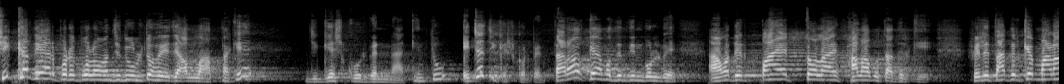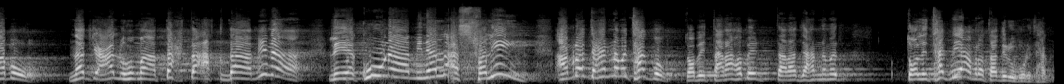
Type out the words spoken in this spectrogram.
শিক্ষা দেওয়ার পরে বলবান যদি উল্টো হয়ে যায়, আল্লাহ আপনাকে জিজ্ঞেস করবেন না, কিন্তু এটা জিজ্ঞেস করবেন। তারাও কে আমাদের দিন বলবে, আমাদের পায়ের তলায় ফালাবো তাদেরকে, ফেলে তাদেরকে মারাবো। আমরা জাহান্নামে থাকব। তবে তারা হবে তারা জাহান্নামের তলে থাকবে, আমরা তাদের উপরে থাকব।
